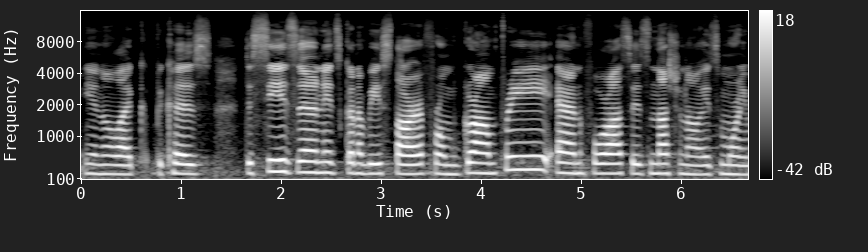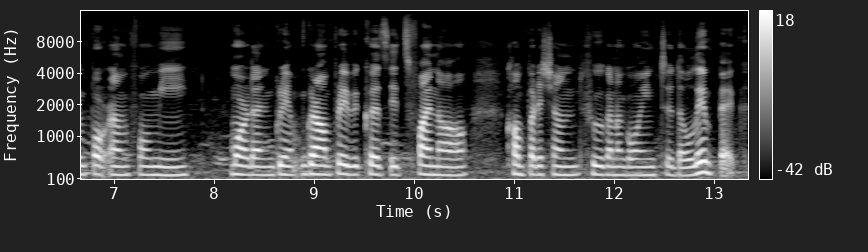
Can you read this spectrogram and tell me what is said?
you know, like because the season it's gonna be start from Grand Prix, and for us it's national. It's more important for me more than Grand Prix because it's final competition who gonna go into the Olympic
